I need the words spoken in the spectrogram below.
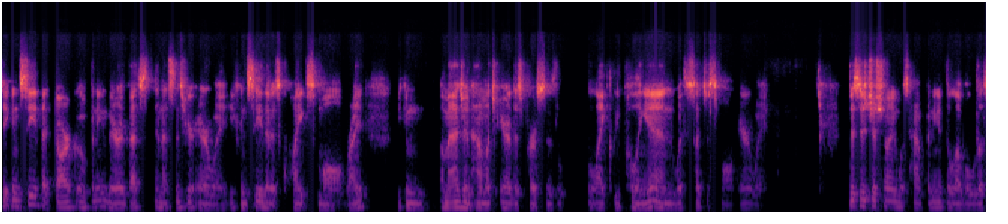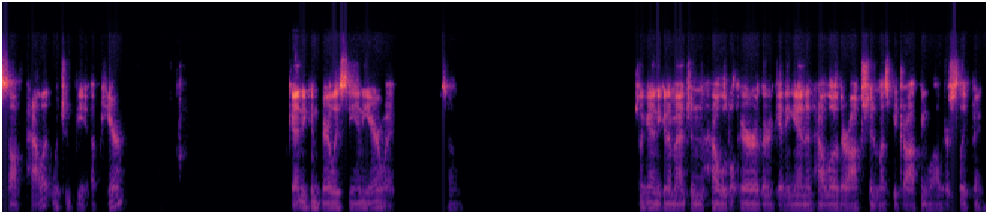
So you can see that dark opening there, that's in essence your airway. You can see that it's quite small, right? You can imagine how much air this person is likely pulling in with such a small airway. This is just showing what's happening at the level of the soft palate, which would be up here. Again, you can barely see any airway. So, so again, you can imagine how little air they're getting in and how low their oxygen must be dropping while they're sleeping.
